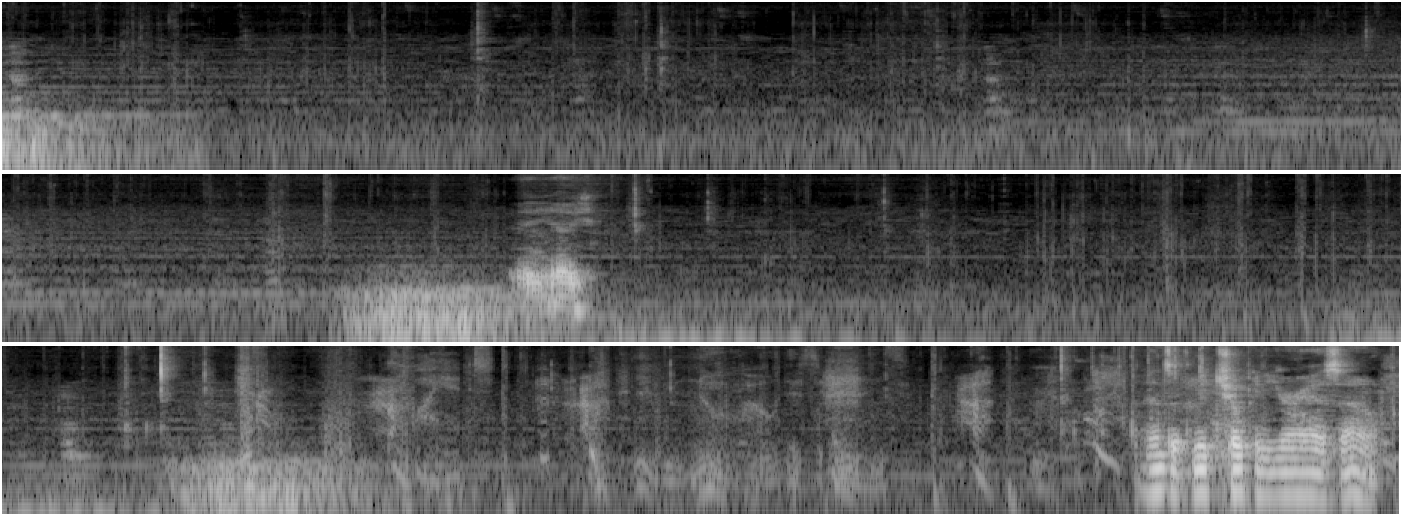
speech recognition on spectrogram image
Ends. With me choking your ass out.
